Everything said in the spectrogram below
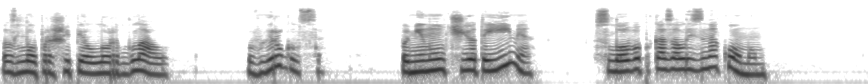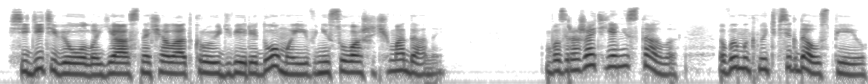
зло прошипел лорд Глау. Выругался, помянул чье-то имя. Слово показалось знакомым. Сидите, Виола, я сначала открою двери дома и внесу ваши чемоданы. Возражать я не стала, вымыкнуть всегда успею,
